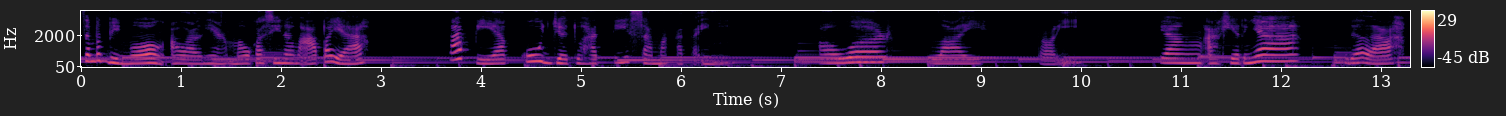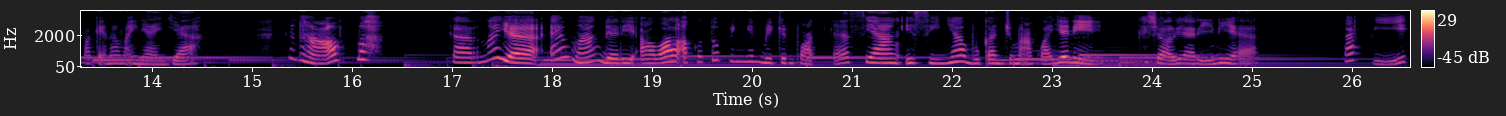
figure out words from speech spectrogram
Sempat bingung awalnya mau kasih nama apa ya? Tapi aku jatuh hati sama kata ini. Our life story. Yang akhirnya udahlah pakai nama ini aja. Kenapa? Karena ya emang dari awal aku tuh pingin bikin podcast yang isinya bukan cuma aku aja nih. Kecuali hari ini ya. Tapi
